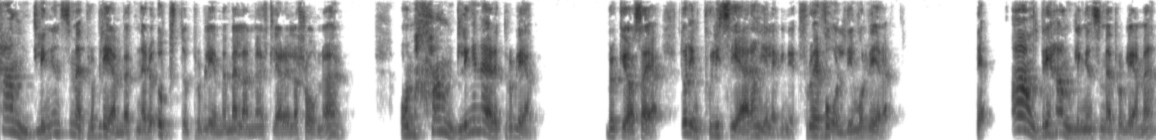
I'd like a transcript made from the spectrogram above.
handlingen som är problemet när det uppstår problem med mellanmänskliga relationer. Om handlingen är ett problem, brukar jag säga, då är det en polisiär angelägenhet, för då är våld involverat. Det är aldrig handlingen som är problemet.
